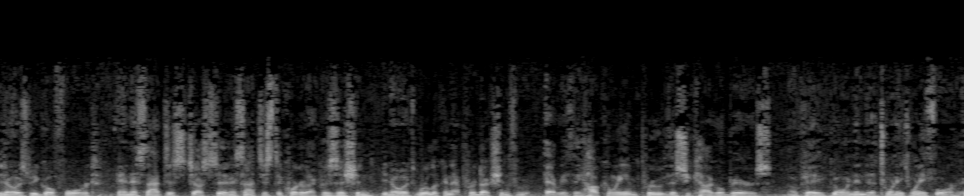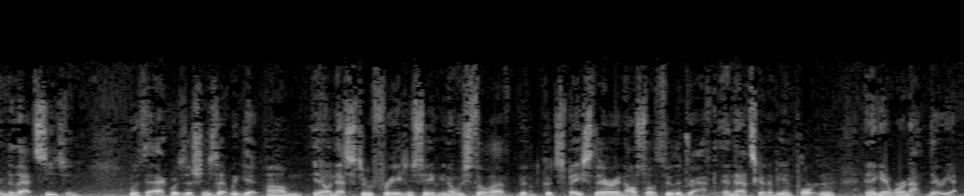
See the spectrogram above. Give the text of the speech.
you know, as we go forward. And it's not just Justin, it's not just the quarterback position. You know, we're looking at production from everything. How can we improve the Chicago Bears, okay, going into 2024, into that season with the acquisitions that we get? Um, you know, and that's through free agency. You know, we still have good, good space there and also through the draft. And that's going to be important. And again, we're not there yet.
